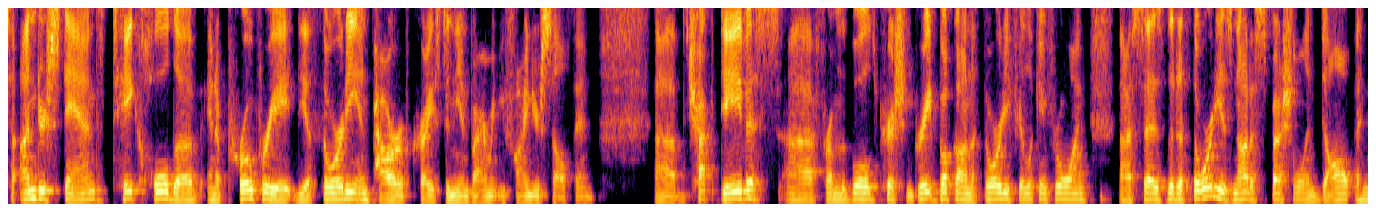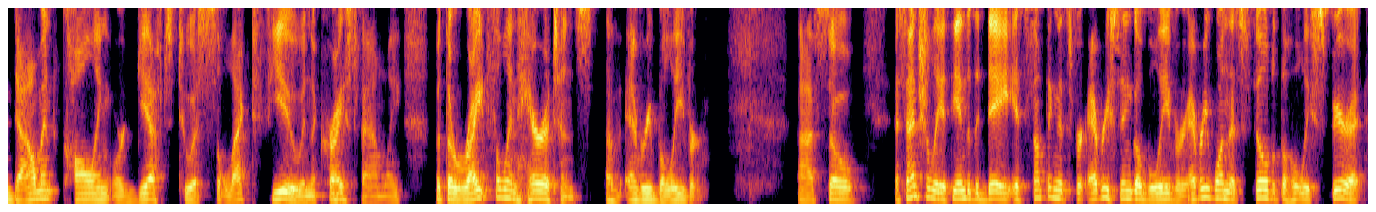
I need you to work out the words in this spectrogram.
to understand, take hold of, and appropriate the authority and power of Christ in the environment you find yourself in. Uh, Chuck Davis uh, from the Bold Christian, great book on authority, if you're looking for one, uh, says that authority is not a special endow- endowment, calling, or gift to a select few in the Christ family, but the rightful inheritance of every believer. Uh, so essentially, at the end of the day, it's something that's for every single believer, everyone that's filled with the Holy Spirit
